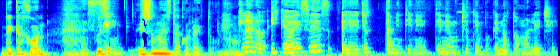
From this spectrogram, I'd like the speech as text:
de cajón pues Sí. eso no está correcto ¿no? Claro, y que a veces eh, yo también tiene, tiene mucho tiempo que no tomo leche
